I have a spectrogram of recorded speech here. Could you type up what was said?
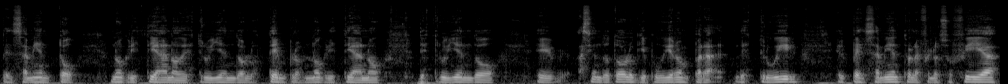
pensamiento no cristiano, destruyendo los templos no cristianos, destruyendo eh, haciendo todo lo que pudieron para destruir el pensamiento, la filosofía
